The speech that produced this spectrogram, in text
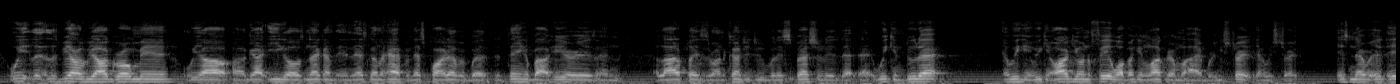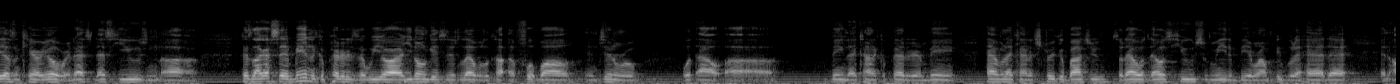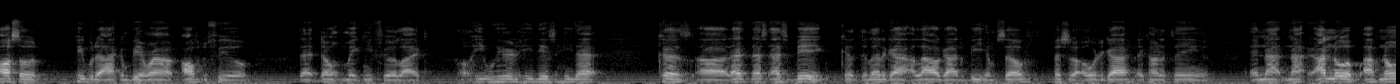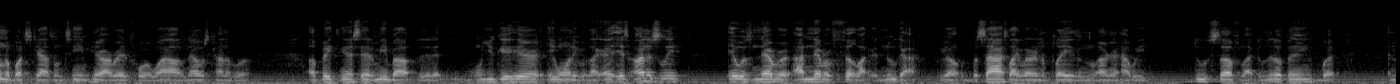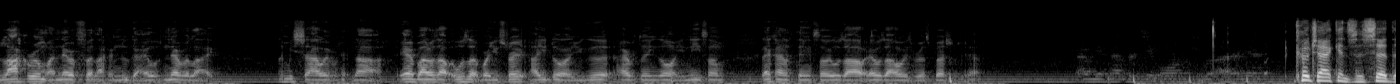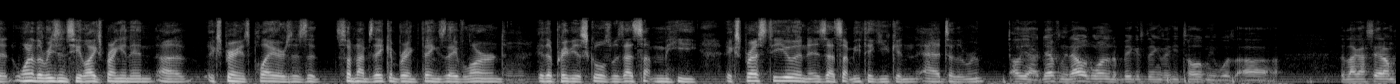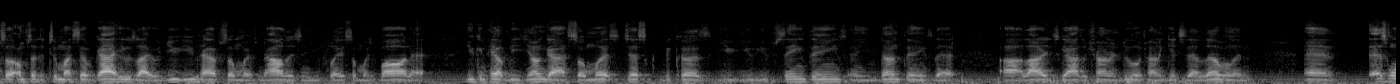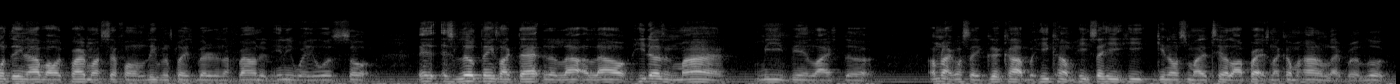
we let's be honest, we all grown men, we all uh, got egos and that kind of, and that's gonna happen. That's part of it. But the thing about here is, and a lot of places around the country do, but it's special that, that we can do that, and we can we can argue on the field, walk back in the locker room, I'm like, all right, bro, you straight? Yeah, we straight. It's never it, it doesn't carry over, and that's that's huge. And because like I said, being the competitors that we are, you don't get to this level of, of football in general without uh, being that kind of competitor and being having that kind of streak about you. So that was that was huge for me to be around people that had that, and also people that I can be around off the field that don't make me feel like, oh, he weird, he this and he that, because uh, that that's that's big. Cause to let a guy allow a guy to be himself, especially an older guy, that kind of thing, and, and not not I know I've known a bunch of guys on the team here already for a while, and that was kind of a a big thing they said to me about when you get here, it won't even like it's honestly, it was never I never felt like a new guy. You know, besides like learning the plays and learning how we do stuff like the little things, but in the locker room, I never felt like a new guy. It was never like, let me shy away from him. Nah, everybody was out. What's up, bro? You straight? How you doing? You good? How everything going? You need something? That kind of thing. So it was all that was always real special. Yeah. Coach Atkins has said that one of the reasons he likes bringing in uh, experienced players is that sometimes they can bring things they've learned Mm-hmm. in their previous schools. Was that something he expressed to you, and is that something you think you can add to the room? Oh yeah, definitely. That was one of the biggest things that he told me was, uh, 'cause like I said, I'm so I'm such a to myself guy. He was like, you you have so much knowledge and you play so much ball that you can help these young guys so much just because you, you you've seen things and you've done things that uh, a lot of these guys are trying to do and trying to get to that level and and that's one thing that I've always prided myself on leaving the place better than I found it anyway. It was so it, it's little things like that that allow allow he doesn't mind me being like the I'm not gonna say good cop, but he come he say he he get on somebody's tail all practice and I come behind him like, bro, look,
